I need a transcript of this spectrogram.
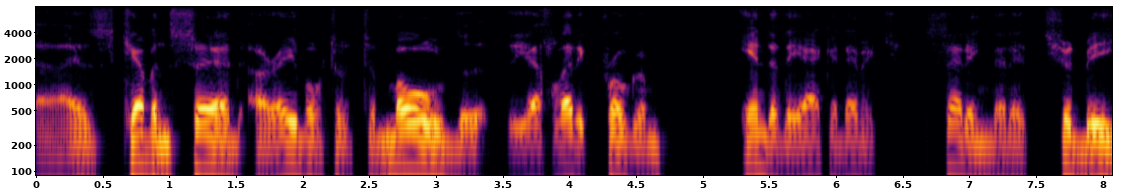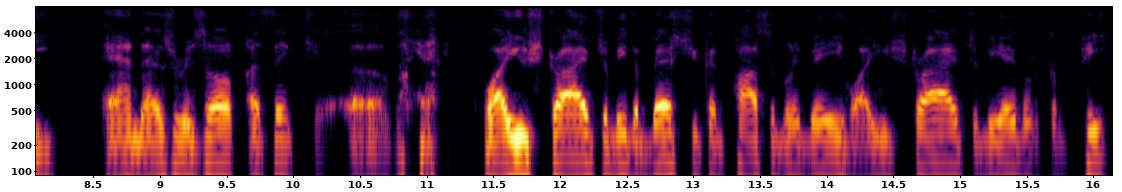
uh, as Kevin said, are able to, to mold the, the athletic program into the academic setting that it should be. And as a result, I think uh, while you strive to be the best you can possibly be, while you strive to be able to compete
